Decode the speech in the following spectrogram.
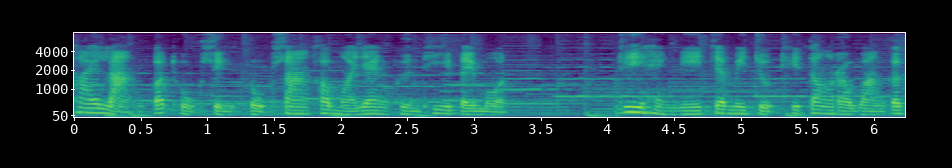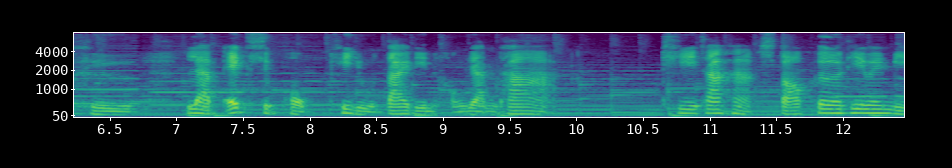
ภายหลังก็ถูกสิ่งปลูกสร้างเข้ามาแย่งพื้นที่ไปหมด ที่แห่งนี้จะมีจุดที่ต้องระวังก็คือ Lab X16 ที่อยู่ใต้ดินของยันท่าที่ถ้าหากสตอกเกอร์ที่ไม่มี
